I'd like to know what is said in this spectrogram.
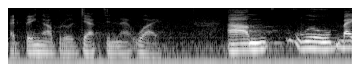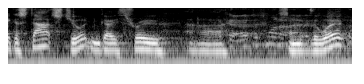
at being able to adapt in that way. Um, we'll make a start, Stuart, and go through uh, okay, some of the work. You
